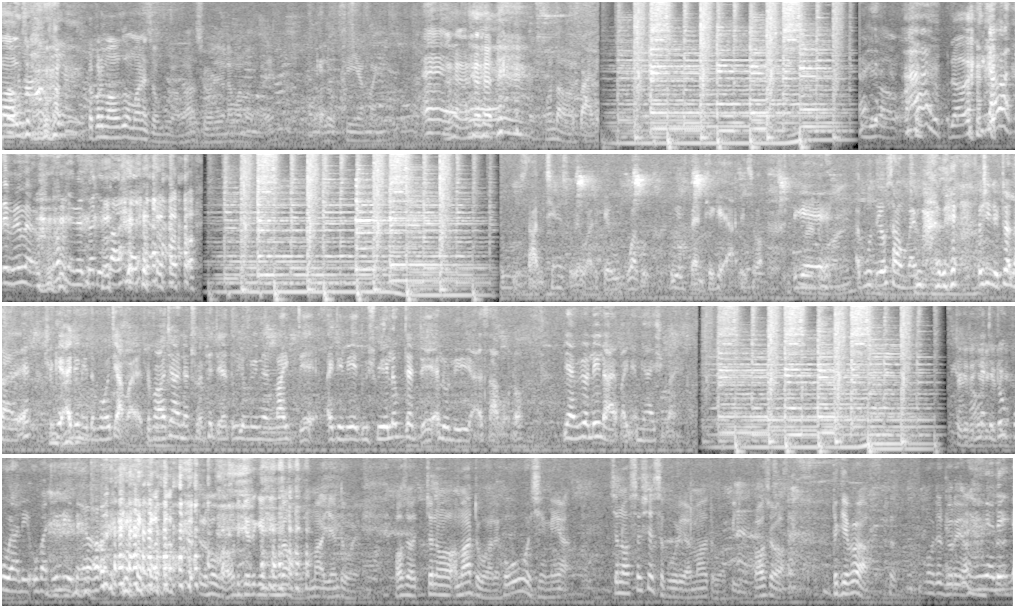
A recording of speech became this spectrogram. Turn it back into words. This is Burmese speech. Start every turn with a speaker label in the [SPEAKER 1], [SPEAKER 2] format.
[SPEAKER 1] မအောင်ဆုံးပထမအောင်ဆုံးအမနဲ့ဆုံးမှုတာပါဆိုတော့ရနေဝမ်းတော့ပါတယ်အဲ့လိုဖီးရမိုင်း
[SPEAKER 2] အဲ
[SPEAKER 1] ဝမ်းတော့ပါဒါ
[SPEAKER 2] ဒီကားကတင်ပေးမယ်ဘာဖြစ်နေစက်တွေပါ စာပြီးချင်းဆိုရပါတကယ်ဟိုကသူ့ရဲ့ fan ဖြစ်ခဲ့ရတယ်ဆိုတော့တကယ်အခုတရုတ်ဆောင်ပိုင်းမှာလည်းလူရှိတွေထွက်လာတယ်တကယ် idea တွေသဘောကျပါတယ်သဘောကျတဲ့ natural ဖြစ်တယ်သူရုပ်လေးနဲ့ light တဲ့ idea လေးသူရွှေလောက်တက်တယ်အဲ့လိုလေးအစားပေါ့နော်ပြန်ပြီးတော့လေ့လာရပိုင်းအများကြီးရှိပါတယ်
[SPEAKER 1] တကယ်တ။ကယ်
[SPEAKER 2] အဲ့
[SPEAKER 1] တ
[SPEAKER 2] ဒါ
[SPEAKER 1] ကယ်
[SPEAKER 2] တို့ပူတာလေး over တင်းနေတယ်ဟုတ်
[SPEAKER 1] လို့မဟုတ်ပါဘူးတကယ်တကယ်တင်တော့အမအရင်တော်တယ်ဘာလို့ဆိုတော့ကျွန်တော်အမတော်ကလည်းဟိုးရင်နေက ကျွန်တော်18 19တွေအမတော်ကပြီးဘာလို့ဆိုတော့တကယ်ပါဟိုတပြောရအောင်။
[SPEAKER 2] ဒီလေရတယ်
